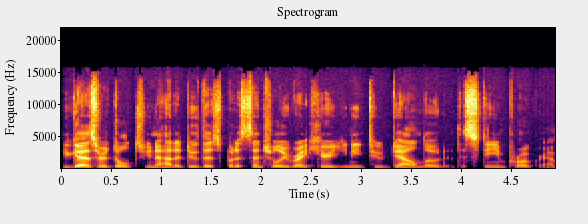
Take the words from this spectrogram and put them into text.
You guys are adults, you know how to do this, but essentially right here you need to download the Steam program.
